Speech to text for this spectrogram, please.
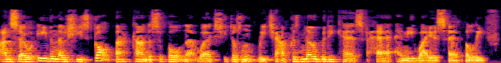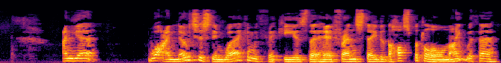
And so even though she's got that kind of support network, she doesn't reach out because nobody cares for her anyway, is her belief. And yet, what I noticed in working with Vicky is that her friends stayed at the hospital all night with her.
